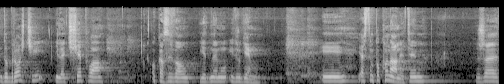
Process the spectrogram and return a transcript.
dobrości, ile ciepła okazywał jednemu i drugiemu. I ja jestem pokonany tym, że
